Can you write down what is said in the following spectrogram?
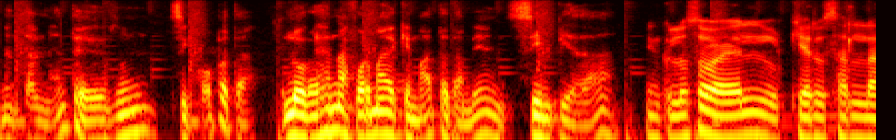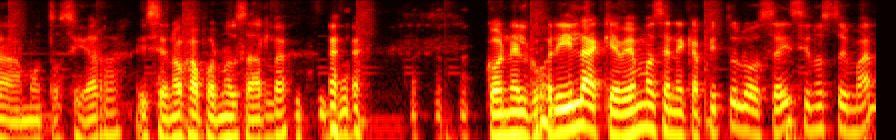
mentalmente, es un psicópata. Lo ves en la forma de que mata también, sin piedad. Incluso él quiere usar la motosierra y se enoja por no usarla. con el gorila que vemos en el capítulo 6, si no estoy mal.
